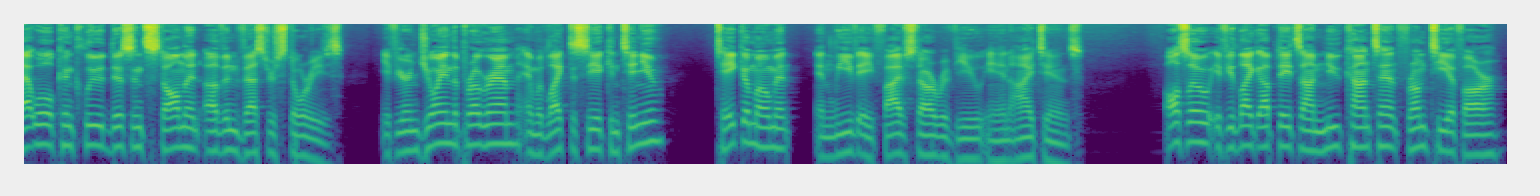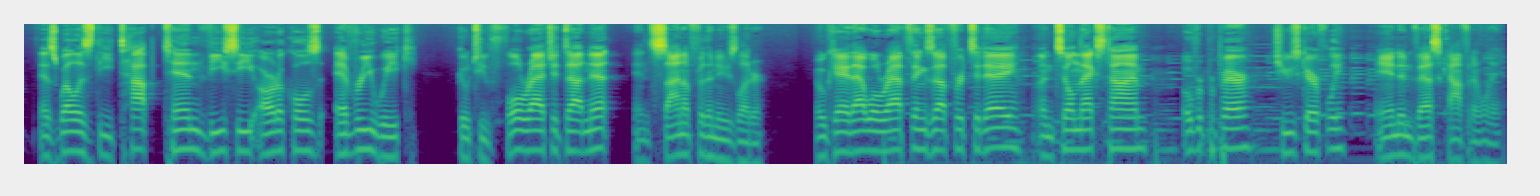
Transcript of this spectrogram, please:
That will conclude this installment of Investor Stories. If you're enjoying the program and would like to see it continue, take a moment and leave a five star review in iTunes. Also, if you'd like updates on new content from TFR, as well as the top 10 VC articles every week, go to fullratchet.net and sign up for the newsletter. Okay, that will wrap things up for today. Until next time, over prepare, choose carefully, and invest confidently.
